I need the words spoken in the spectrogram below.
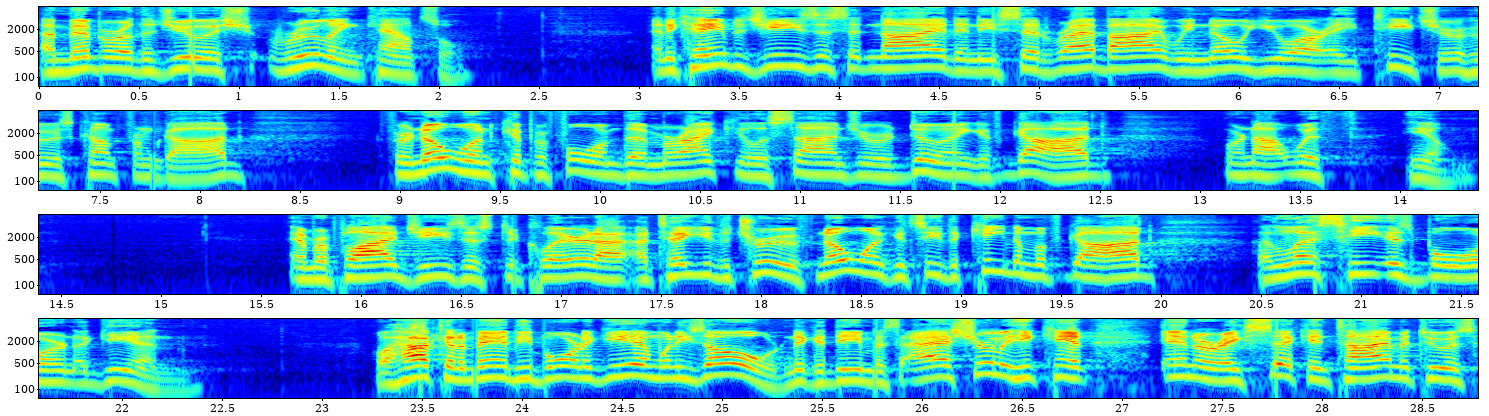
a member of the Jewish ruling council. And he came to Jesus at night and he said, Rabbi, we know you are a teacher who has come from God, for no one could perform the miraculous signs you are doing if God were not with him. And replied, Jesus declared, I, I, tell you the truth, no one can see the kingdom of God unless he is born again. Well, how can a man be born again when he's old? Nicodemus asked. Surely he can't enter a second time into his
